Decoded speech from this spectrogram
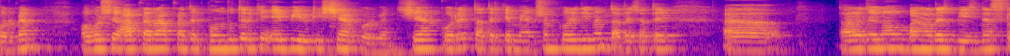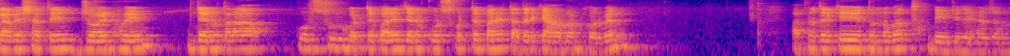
করবেন। অবশ্যই আপনারা আপনাদের বন্ধুদেরকে এই ভিডিওটি শেয়ার করবেন। শেয়ার করে তাদেরকে মেনশন করে দিবেন। তাদের সাথে তারা যেন বাংলাদেশ বিজনেস ক্লাবের সাথে জয়েন হয়ে যেন তারা কোর্স শুরু করতে পারে, যেন কোর্স করতে পারে, তাদেরকে আহ্বান করবেন। আপনাদেরকে ধন্যবাদ বিউটি দেখার জন্য।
